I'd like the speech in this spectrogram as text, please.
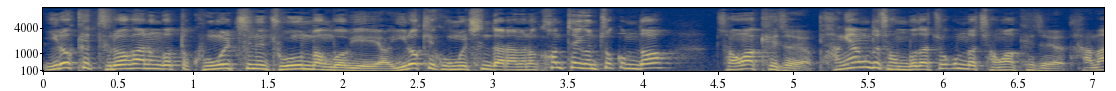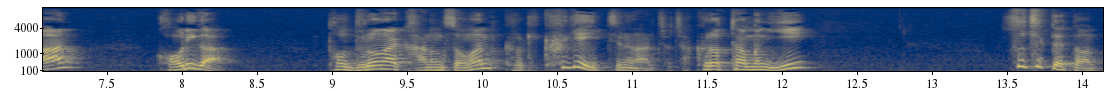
이렇게 들어가는 것도 공을 치는 좋은 방법이에요. 이렇게 공을 친다면 contact은 조금 더 정확해져요. 방향도 전보다 조금 더 정확해져요. 다만 거리가 더 늘어날 가능성은 그렇게 크게 있지는 않죠. 자, 그렇다면 이 수축됐던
